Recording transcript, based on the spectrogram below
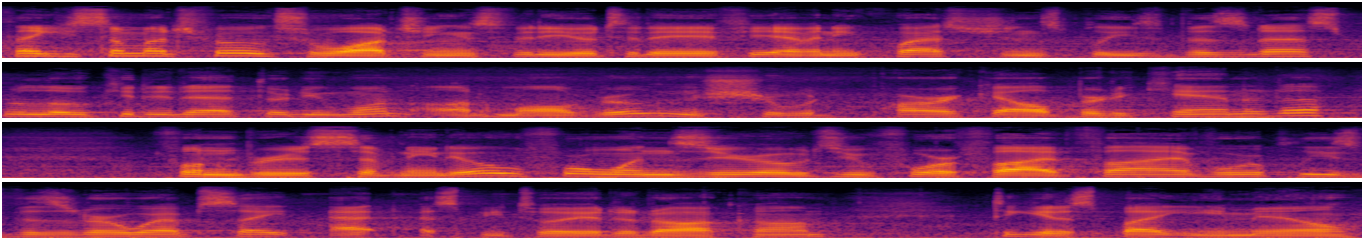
Thank you so much, folks, for watching this video today. If you have any questions, please visit us. We're located at 31 Automall Road in Sherwood Park, Alberta, Canada. Phone number is 780-410-2455, or please visit our website at sptoyota.com to get us by email.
